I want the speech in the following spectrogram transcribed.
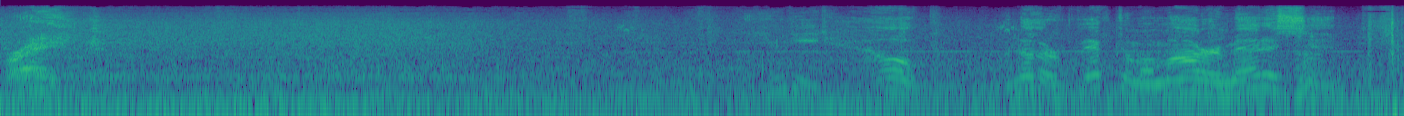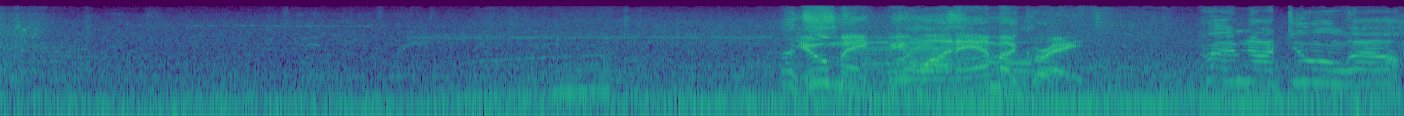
Break. You need help. Another victim of modern medicine. You make me want to emigrate. I'm not doing well.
